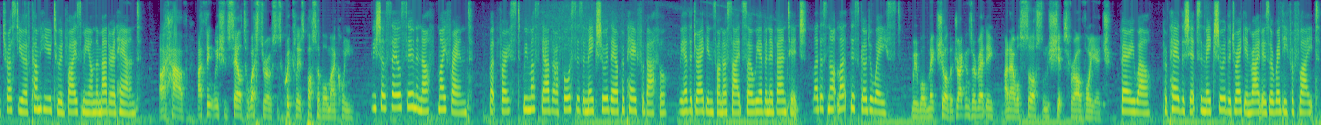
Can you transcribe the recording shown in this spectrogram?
trust you have come here to advise me on the matter at hand. I have. I think we should sail to Westeros as quickly as possible, my queen. We shall sail soon enough, my friend. But first, we must gather our forces and make sure they are prepared for battle. We have the dragons on our side, so we have an advantage. Let us not let this go to waste. We will make sure the dragons are ready, and I will source some ships for our voyage. Very well. Prepare the ships and make sure the dragon riders are ready for flight.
